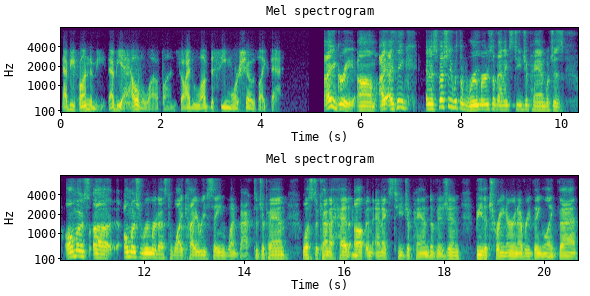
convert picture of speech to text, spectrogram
that'd be fun to me. That'd be a hell of a lot of fun. So I'd love to see more shows like that. I agree. Um, I, I think, and especially with the rumors of NXT Japan, which is almost uh almost rumored as to why Kairi Sane went back to Japan was to kind of head mm-hmm. up an NXT Japan division, be the trainer and everything like that.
